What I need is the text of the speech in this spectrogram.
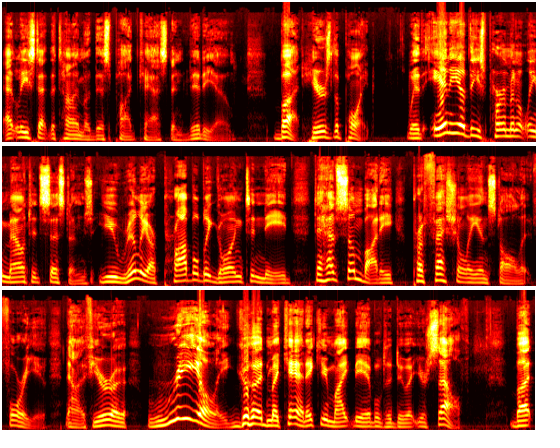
at least at the time of this podcast and video. But here's the point with any of these permanently mounted systems, you really are probably going to need to have somebody professionally install it for you. Now, if you're a really good mechanic, you might be able to do it yourself. But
